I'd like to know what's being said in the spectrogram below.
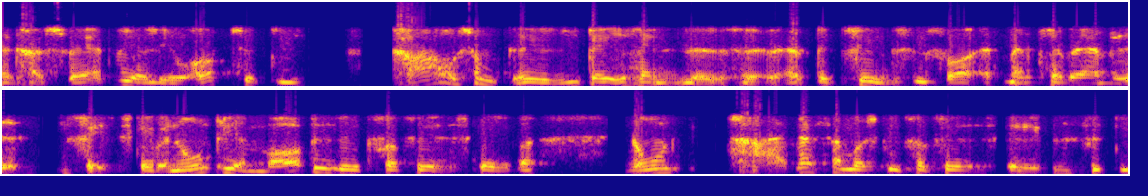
man har svært ved at leve op til de krav, som øh, i dag handler, øh, er betingelsen for, at man kan være med i fællesskaber. Nogle bliver mobbet lidt fra fællesskaber. Nogle trækker sig måske fra fællesskabet, fordi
